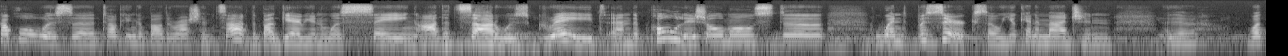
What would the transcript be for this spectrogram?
Couple was uh, talking about the Russian Tsar. The Bulgarian was saying, ah, the Tsar was great. And the Polish almost uh, went berserk. So you can imagine uh, what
